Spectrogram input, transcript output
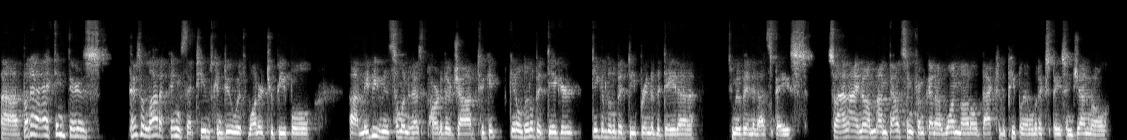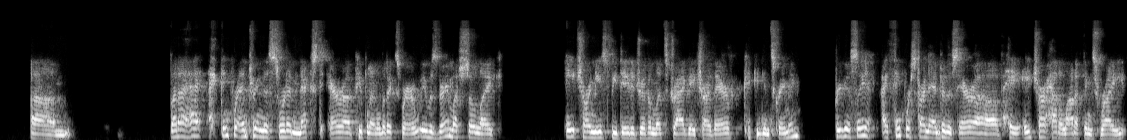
Uh, but I, I, think there's there's a lot of things that teams can do with one or two people, uh, maybe even someone who has part of their job to get get a little bit digger, dig a little bit deeper into the data to move into that space. So I, I know I'm, I'm, bouncing from kind of one model back to the people analytics space in general. Um, but I, I think we're entering this sort of next era of people analytics where it was very much so like HR needs to be data driven. Let's drag HR there, kicking and screaming. Previously, I think we're starting to enter this era of hey, HR had a lot of things right.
